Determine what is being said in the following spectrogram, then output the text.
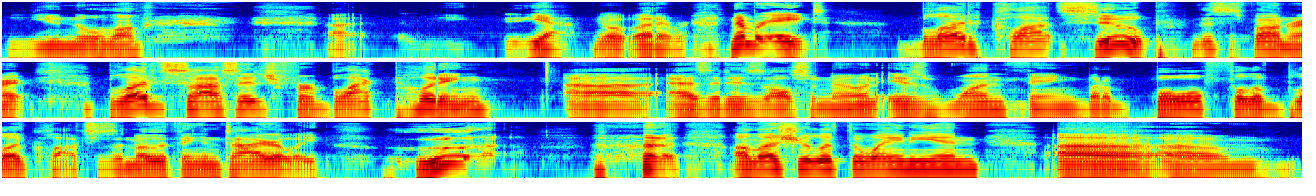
you no longer. Uh, yeah, whatever. Number eight, blood clot soup. This is fun, right? Blood sausage for black pudding, uh, as it is also known, is one thing, but a bowl full of blood clots is another thing entirely. Unless you're Lithuanian, uh, um,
